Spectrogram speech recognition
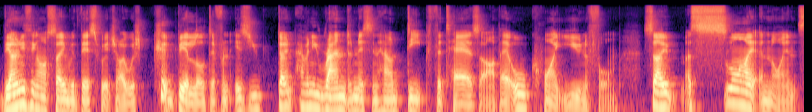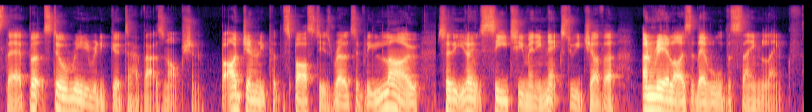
The only thing I'll say with this, which I wish could be a little different, is you don't have any randomness in how deep the tears are. They're all quite uniform. So a slight annoyance there, but still really, really good to have that as an option. But I'd generally put the sparsity as relatively low so that you don't see too many next to each other and realise that they're all the same length.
